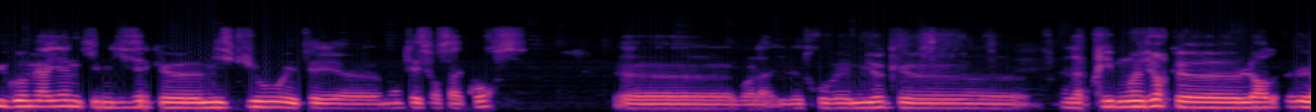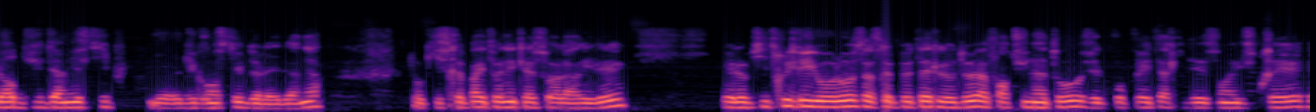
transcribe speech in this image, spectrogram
Hugo Merienne qui me disait que Miss Q était euh, monté sur sa course. Euh, voilà, il le trouvait mieux que. Elle a pris moins dur que lors, lors du dernier steep, du grand steep de l'année dernière. Donc, il serait pas étonné qu'elle soit à l'arrivée. Et le petit truc rigolo, ça serait peut-être le 2 à Fortunato. J'ai le propriétaire qui descend exprès.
